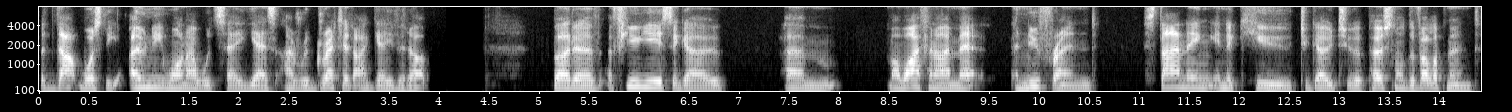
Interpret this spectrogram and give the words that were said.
but that was the only one I would say, yes, I regret it. I gave it up. But a, a few years ago, um, my wife and I met a new friend standing in a queue to go to a personal development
